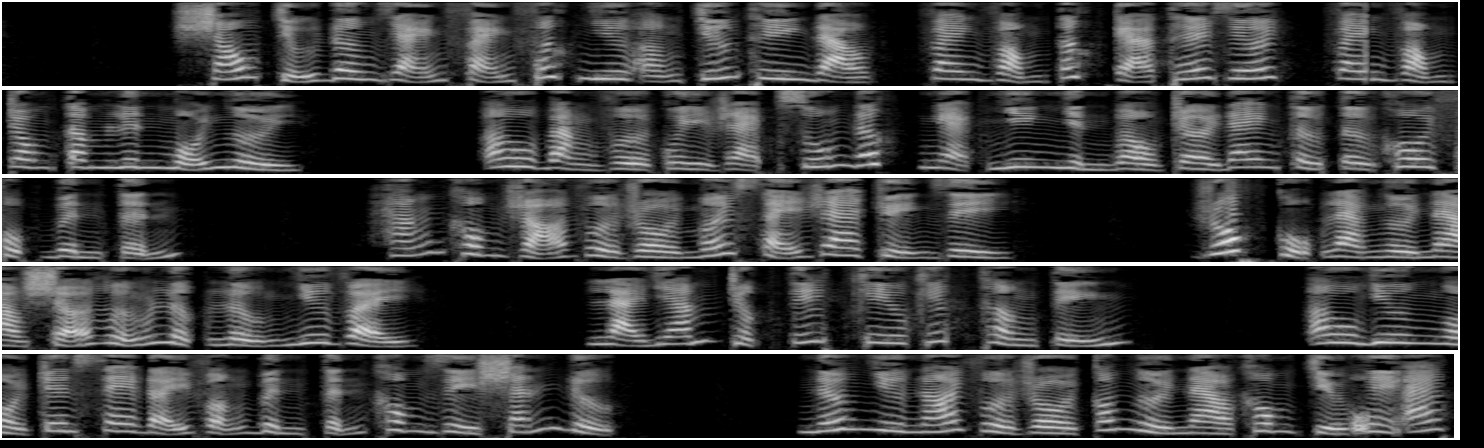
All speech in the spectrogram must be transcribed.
Sáu chữ đơn giản phản phức như ẩn chứa thiên đạo, vang vọng tất cả thế giới, vang vọng trong tâm linh mỗi người. Âu bằng vừa quỳ rạp xuống đất, ngạc nhiên nhìn bầu trời đang từ từ khôi phục bình tĩnh. Hắn không rõ vừa rồi mới xảy ra chuyện gì. Rốt cuộc là người nào sở hữu lực lượng như vậy? Lại dám trực tiếp khiêu khích thần tiễn. Âu Dương ngồi trên xe đẩy vẫn bình tĩnh không gì sánh được. Nếu như nói vừa rồi có người nào không chịu uy áp.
